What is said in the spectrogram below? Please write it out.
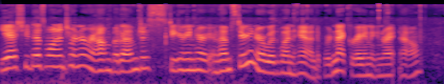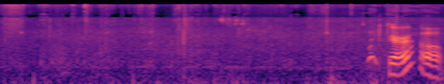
Yeah, she does want to turn around, but I'm just steering her, and I'm steering her with one hand. We're neck reining right now. Good girl.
